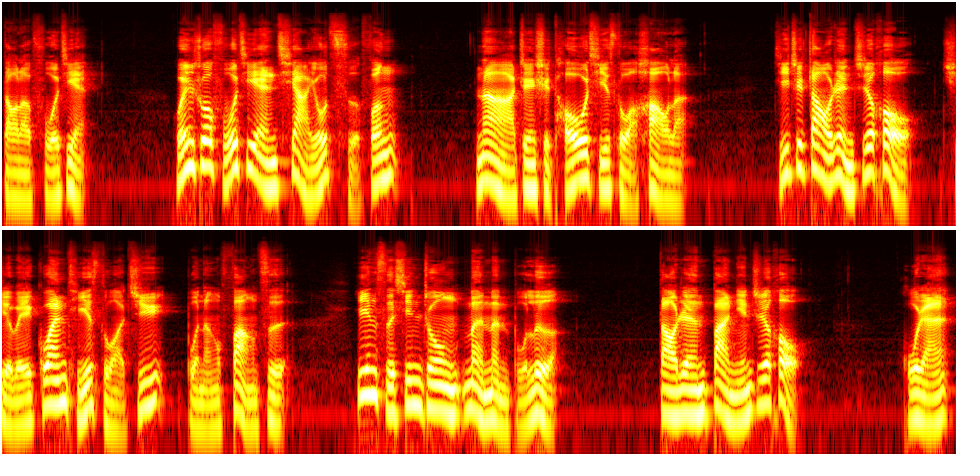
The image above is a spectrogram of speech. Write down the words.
到了福建，闻说福建恰有此风，那真是投其所好了。及至到任之后，却为官体所拘，不能放肆，因此心中闷闷不乐。到任半年之后，忽然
